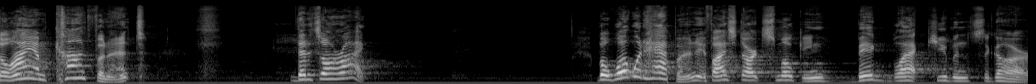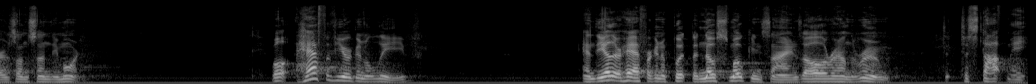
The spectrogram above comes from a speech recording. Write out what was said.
So I am confident that it's all right. But what would happen if I start smoking big black Cuban cigars on Sunday morning? Well, half of you are going to leave, and the other half are going to put the no smoking signs all around the room to, to stop me.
